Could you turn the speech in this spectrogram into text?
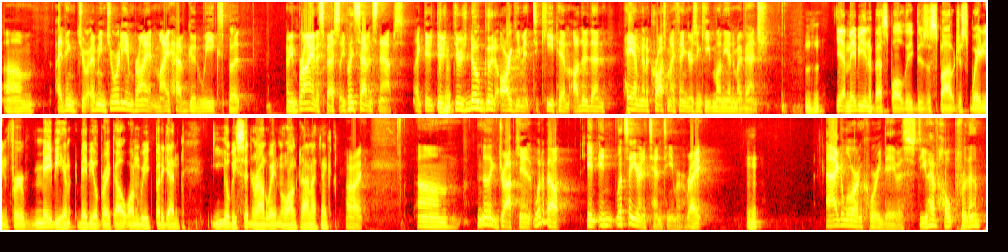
Um, I think I mean Jordy and Bryant might have good weeks, but I mean Bryant especially. He played seven snaps. Like there, there, mm-hmm. there's no good argument to keep him other than hey, I'm going to cross my fingers and keep him on the end of my bench. Mm-hmm. Yeah, maybe in a best ball league, there's a spot just waiting for maybe him. Maybe he'll break out one week, but again, you'll be sitting around waiting a long time. I think. All right. Um, another drop can. What about in, in? Let's say you're in a ten teamer, right? Mm-hmm. Agholor and Corey Davis. Do you have hope for them?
